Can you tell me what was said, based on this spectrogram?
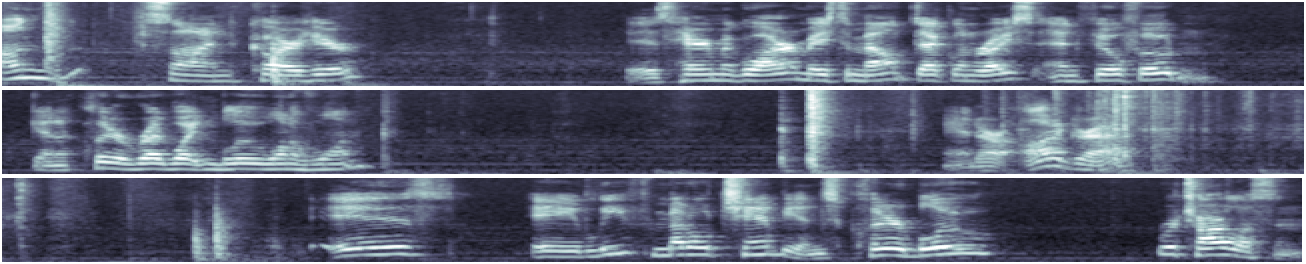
unsigned card here is Harry Maguire, Mason Mount, Declan Rice, and Phil Foden. Again, a clear red, white, and blue one of one. And our autograph is a Leaf Metal Champions clear blue, Richarlison.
